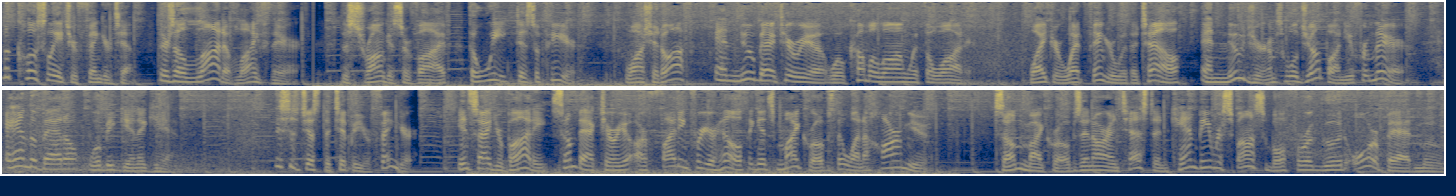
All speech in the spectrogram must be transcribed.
Look closely at your fingertip. There's a lot of life there. The strongest survive, the weak disappear. Wash it off, and new bacteria will come along with the water. Wipe your wet finger with a towel, and new germs will jump on you from there. And the battle will begin again. This is just the tip of your finger. Inside your body, some bacteria are fighting for your health against microbes that want to harm you. Some microbes in our intestine can be responsible for a good or bad mood.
